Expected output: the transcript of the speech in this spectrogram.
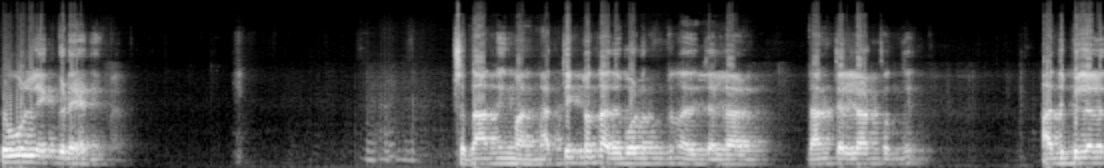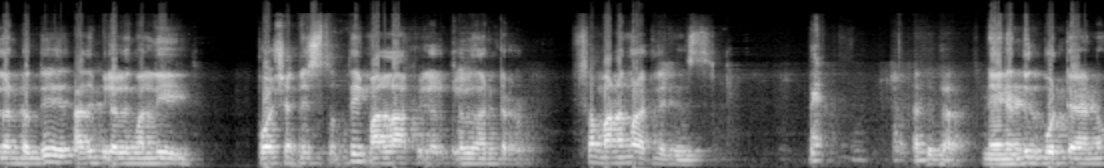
టూల్ లెగ్డ్ సో దాన్ని మనం అది తింటుంది అది పడుకుంటుంది అది తెల్ల దాన్ని తెల్లాడుతుంది అది పిల్లలకి అంటుంది అది పిల్లలకు మళ్ళీ పోషణ ఇస్తుంది మళ్ళా పిల్లలు పిల్లలు అంటారు సో మనం కూడా అట్లే చేస్తాం. అది నేను ఎందుకు పుట్టాను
